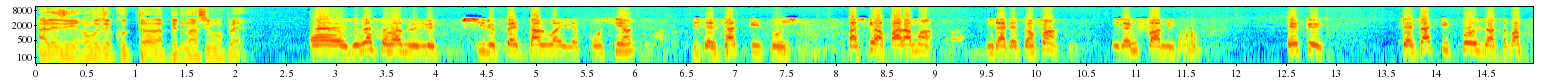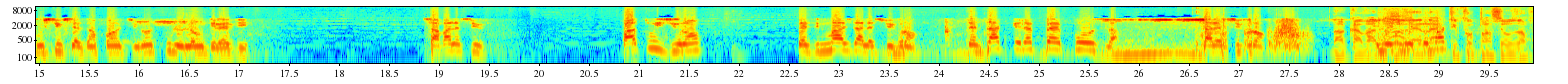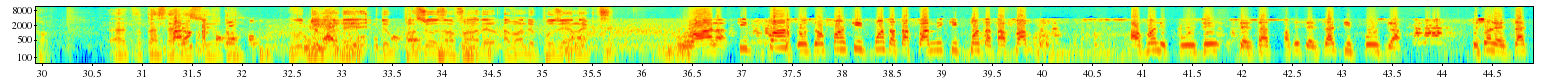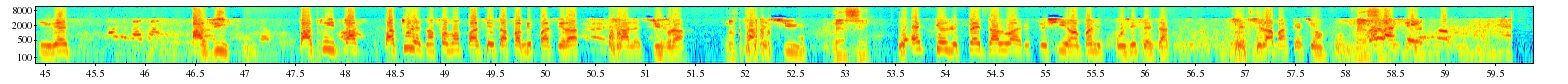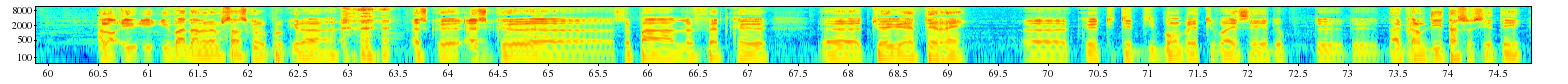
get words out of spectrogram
Allez-y, on vous écoute très rapidement, s'il vous plaît. Euh, je voulais savoir le- si le père Dalois il est conscient de ces actes qu'il pose. Parce qu'apparemment, il a des enfants, il a une famille. Et que ces actes qu'il pose là, ça va poursuivre ses enfants durant tout le long de leur vie. Ça va les suivre. Partout où ils iront, ces images-là les suivront. Ces actes que le père pose là, ça les suivront. Donc, avant de poser un acte, il faut penser aux enfants. En tout cas, ça Pardon? les suivre. donc. Vous demandez de penser aux enfants avant de poser un acte. Voilà, qui pense aux enfants, qui pense à sa famille, qui pense à sa femme, avant de poser ces actes. Parce que ces actes qu'il pose là, ce sont les actes qui restent à vie. Partout il passe, partout les enfants vont passer, sa famille passera, ça les suivra. Ça c'est sûr. Merci. Mais est-ce que le père Dalois réfléchit avant de poser ses actes? C'est cela ma question. Merci. Alors, il, il- il va dans le même sens que le procureur. hein. Est-ce que, est-ce que euh, c'est pas le fait que euh, tu as eu un terrain euh, que tu t'es dit bon ben tu vas essayer de d'agrandir ta société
